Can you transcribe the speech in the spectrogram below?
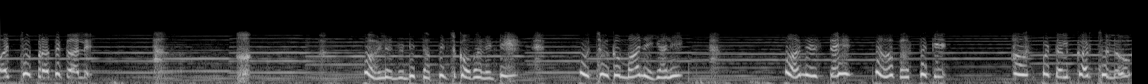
మధ్య బ్రతకాలి. వాళ్ళ నుండి తప్పించుకోవాలంటే ఉద్యోగం మానేయాలి. మానేస్తే నా భర్తకి హాస్పిటల్ ఖర్చులు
